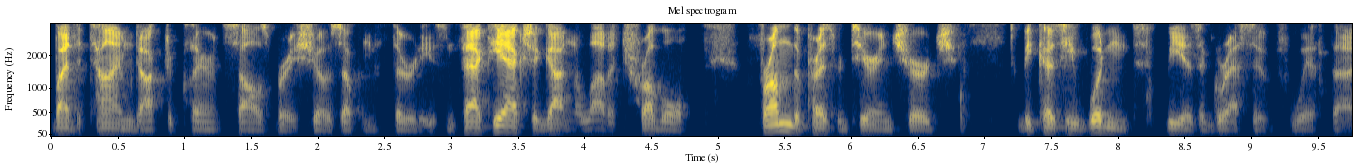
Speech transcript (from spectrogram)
by the time Dr. Clarence Salisbury shows up in the 30s. In fact, he actually got in a lot of trouble from the Presbyterian Church because he wouldn't be as aggressive with uh,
